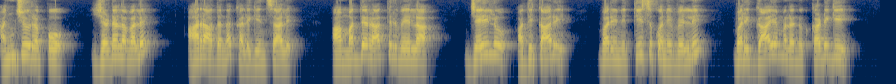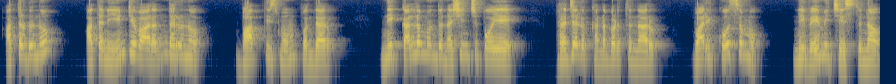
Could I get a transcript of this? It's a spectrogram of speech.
అంజూరపు ఎడలవలే ఆరాధన కలిగించాలి. ఆ మధ్యరాత్రి వేళ జైలు అధికారి వారిని తీసుకొని వెళ్ళి వారి గాయములను కడిగి అతడును అతని ఇంటి వారందరూ బాప్తిస్మము పొందారు. నీ కళ్ళ ముందు నశించిపోయే ప్రజలు కనబడుతున్నారు. వారి కోసము నీవేమి చేస్తున్నావు?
